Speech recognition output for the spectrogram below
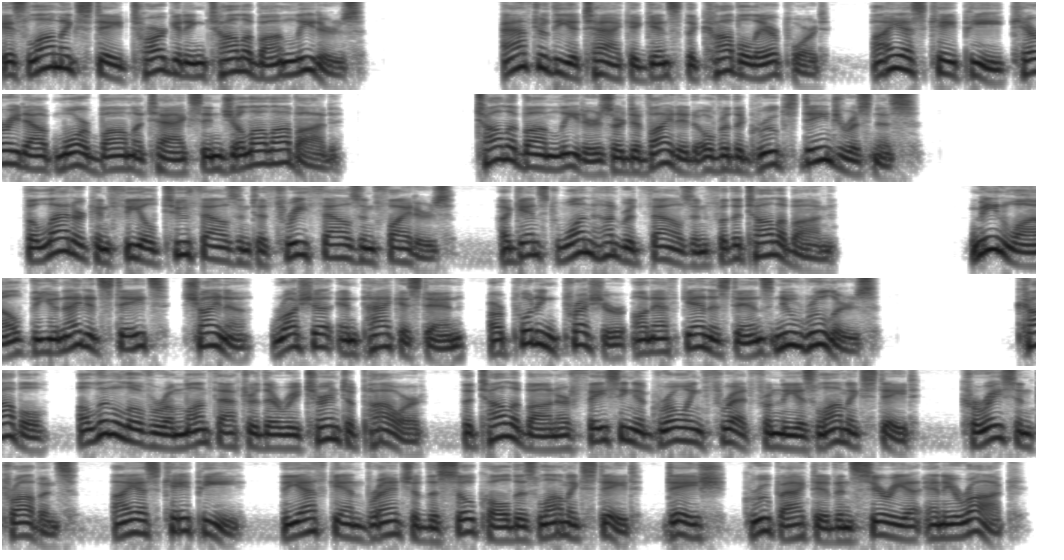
Islamic State targeting Taliban leaders. After the attack against the Kabul airport, ISKP carried out more bomb attacks in Jalalabad. Taliban leaders are divided over the group's dangerousness. The latter can field 2,000 to 3,000 fighters, against 100,000 for the Taliban. Meanwhile, the United States, China, Russia, and Pakistan are putting pressure on Afghanistan's new rulers. Kabul, a little over a month after their return to power, the Taliban are facing a growing threat from the Islamic State, Khorasan Province, ISKP, the Afghan branch of the so-called Islamic State, Daesh, group active in Syria and Iraq.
